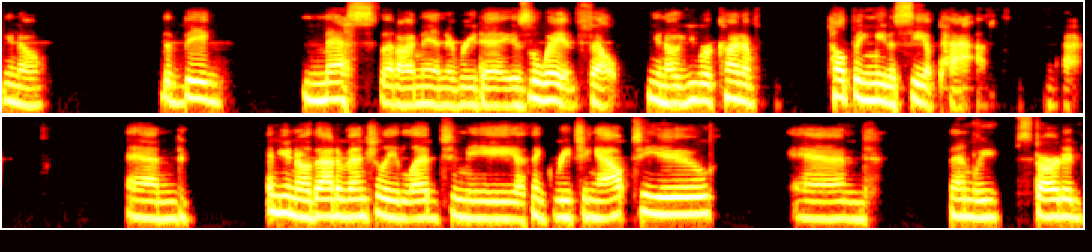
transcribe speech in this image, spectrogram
you know, the big mess that I'm in every day is the way it felt. You know, you were kind of helping me to see a path. And and you know, that eventually led to me, I think, reaching out to you. And then we started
